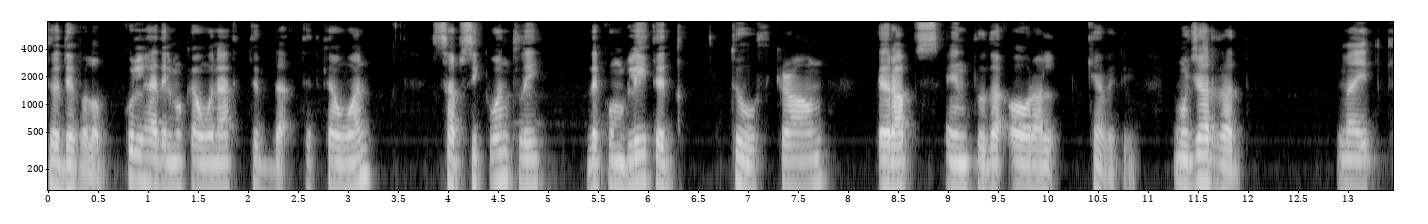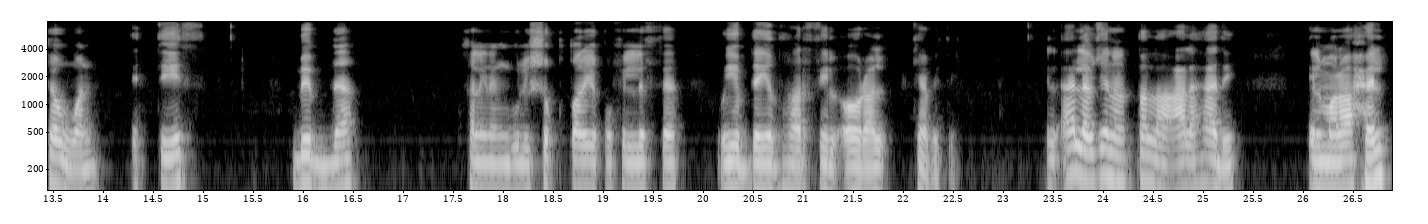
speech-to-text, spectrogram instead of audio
to develop كل هذه المكونات بتبدأ تتكون subsequently the completed tooth crown erupts into the oral cavity مجرد ما يتكون التيث. بيبدأ خلينا نقول يشق طريقه في اللثة ويبدأ يظهر في الأورال كافيتي الآن لو جينا نطلع على هذه المراحل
